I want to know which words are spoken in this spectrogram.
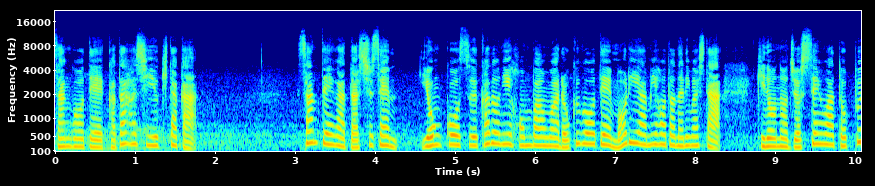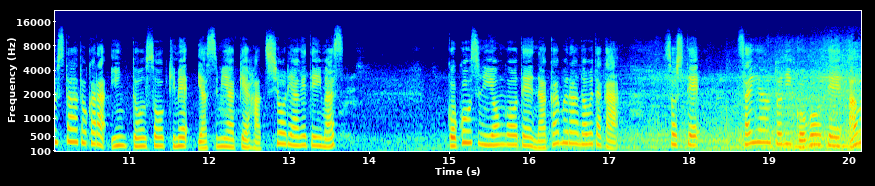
3号艇片橋幸隆。3艇がダッシュ戦。4コース角に本番は6号艇森谷美穂となりました。昨日の女子戦はトップスタートからイン闘争を決め休み明け初勝利挙げています。5コースに4号艇中村信孝そして再アウトに5号艇阿波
